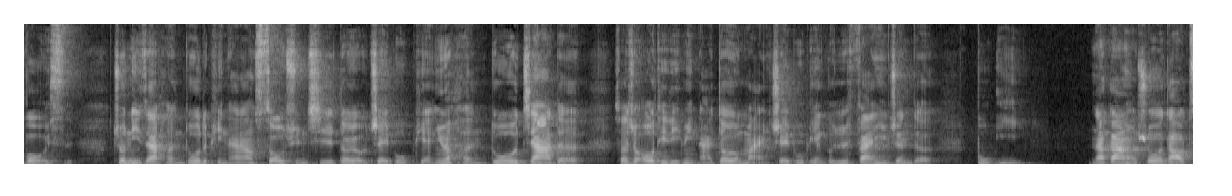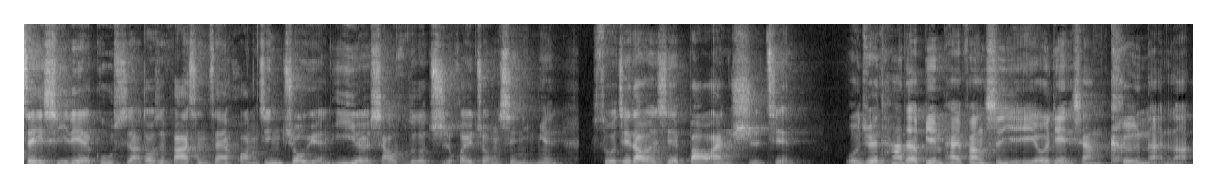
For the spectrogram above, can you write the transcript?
Voice。就你在很多的平台上搜寻，其实都有这部片，因为很多家的算是 OTT 平台都有买这部片，可是翻译真的不一。那刚刚有说到这一系列的故事啊，都是发生在黄金救援一二小组这个指挥中心里面所接到的一些报案事件。我觉得它的编排方式也有点像柯南啦，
